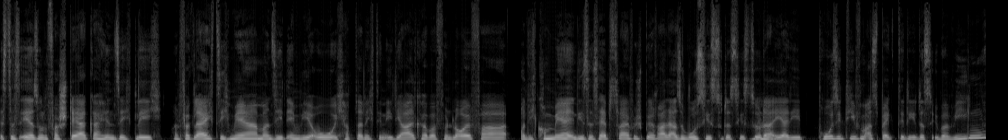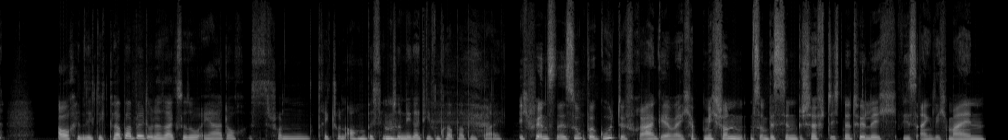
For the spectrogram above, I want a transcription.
ist das eher so ein Verstärker hinsichtlich, man vergleicht sich mehr, man sieht irgendwie, oh, ich habe da nicht den Idealkörper für einen Läufer und ich komme mehr in diese Selbstzweifelspirale? Also wo siehst du das? Siehst du da eher die positiven Aspekte, die das überwiegen? Auch hinsichtlich Körperbild oder sagst du so, ja doch, ist schon, trägt schon auch ein bisschen zum negativen Körperbild bei? Ich finde es eine super gute Frage, weil ich habe mich schon so ein bisschen beschäftigt natürlich, wie ist eigentlich mein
